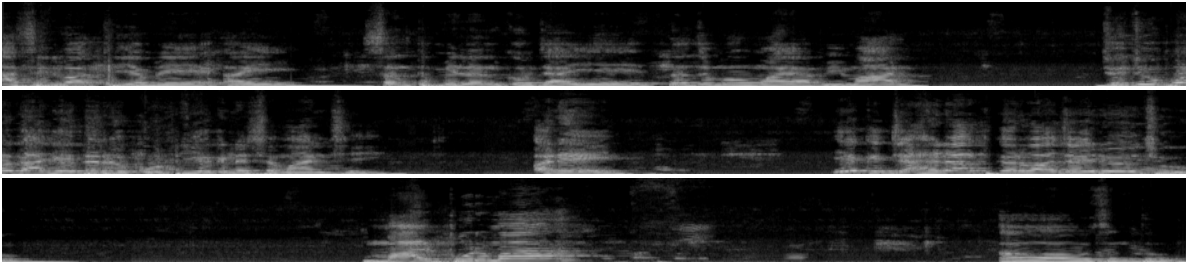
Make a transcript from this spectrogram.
આશીર્વાદથી અમે અહીં સંત મિલન કો જાઈએ. તજ મોહ માયા અભિમાન. જુજુ પગ આગે ધરો કોટી યજ્ઞ સમાન છે. અને એક જાહેરાત કરવા જઈ રહ્યો છું. માલપુરમાં આવો આવો સંતો.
